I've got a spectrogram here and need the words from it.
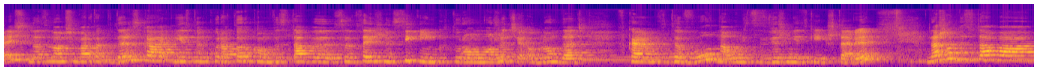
Nazywam się Marta Kudelska i jestem kuratorką wystawy Sensation Seeking, którą możecie oglądać w KMWTW na ulicy Zwierzynieckiej 4. Nasza wystawa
